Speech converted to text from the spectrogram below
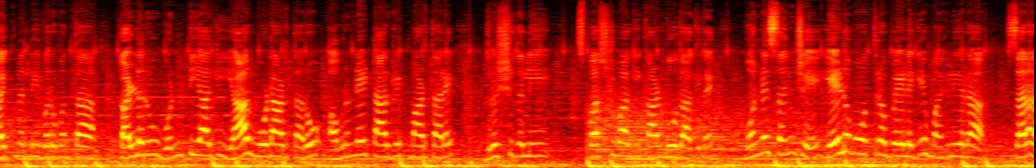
ಬೈಕ್ನಲ್ಲಿ ಬರುವಂತ ಕಳ್ಳರು ಒಂಟಿಯಾಗಿ ಯಾರು ಓಡಾಡ್ತಾರೋ ಅವರನ್ನೇ ಟಾರ್ಗೆಟ್ ಮಾಡ್ತಾರೆ. ದೃಶ್ಯದಲ್ಲಿ ಸ್ಪಷ್ಟವಾಗಿ ಕಾಣಬಹುದಾಗಿದೆ. ಮೊನ್ನೆ ಸಂಜೆ ಏಳು ಮೂವತ್ತರ ವೇಳೆಗೆ ಮಹಿಳೆಯರ ಸರ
